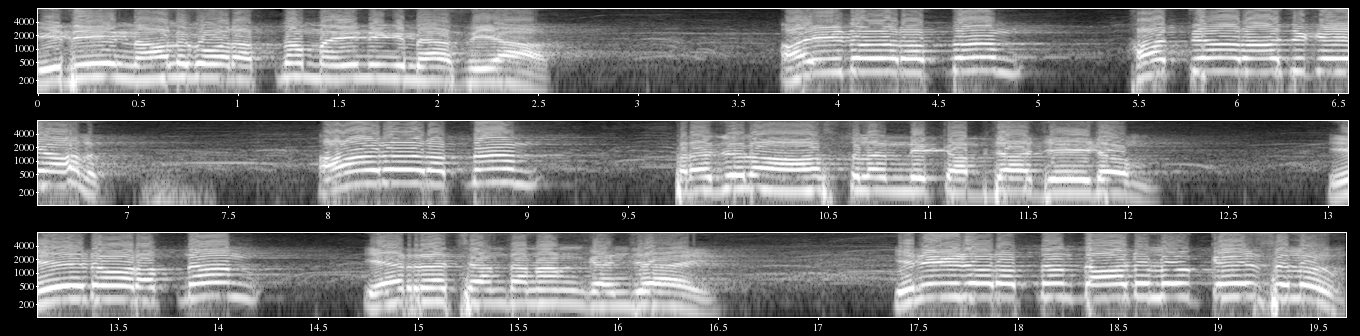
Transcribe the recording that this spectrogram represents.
ఇది నాలుగో రత్నం మైనింగ్ మాఫియా. ఐదో రత్నం హత్య రాజకీయాలు. ఆరో రత్నం ప్రజల ఆస్తులన్నీ కబ్జా చేయడం. ఏడో రత్నం ఎర్ర చందనం గంజాయి. ఎనిమిదో రత్నం దాడులు కేసులు.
